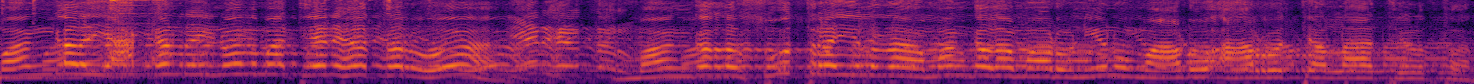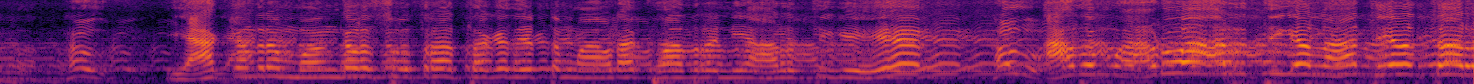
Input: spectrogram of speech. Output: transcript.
ಮಂಗಳ ಯಾಕಂದ್ರೆ ಇನ್ನೊಂದು ಮಾತು ಏನ್ ಹೇಳ್ತಾರು? ಮಂಗಳ ಸೂತ್ರ ಇಲ್ಲದ ಮಂಗಳ ಮಾಡು ನೀನು ಮಾಡು ಆರೋತಿ ಅಲ್ಲ ಅಂತ ಹೇಳ್ತಾರ. ಯಾಕಂದ್ರೆ ಮಂಗಳ ಸೂತ್ರ ತೆಗೆದಿಟ್ಟು ಮಾಡಕ್ ಹೋದ್ರ ನೀ ಆರತಿಗೆ ಅದ ಮಾಡುವ ಆರತಿಗೆ ಅಲ್ಲ ಅಂತ ಹೇಳ್ತಾರ.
